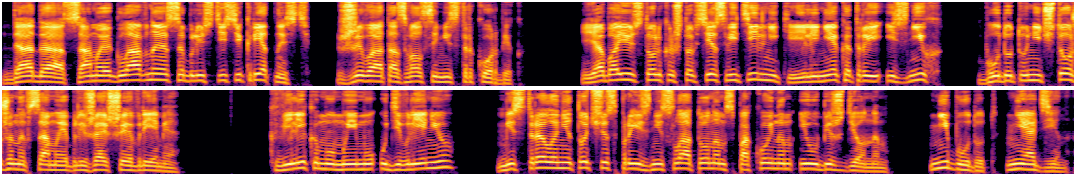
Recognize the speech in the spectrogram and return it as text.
Да-да, самое главное — соблюсти секретность, живо отозвался мистер Корбик. Я боюсь только, что все светильники или некоторые из них будут уничтожены в самое ближайшее время. К великому моему удивлению, мисс Треллани тотчас произнесла тоном спокойным и убежденным. «Не будут, ни один».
